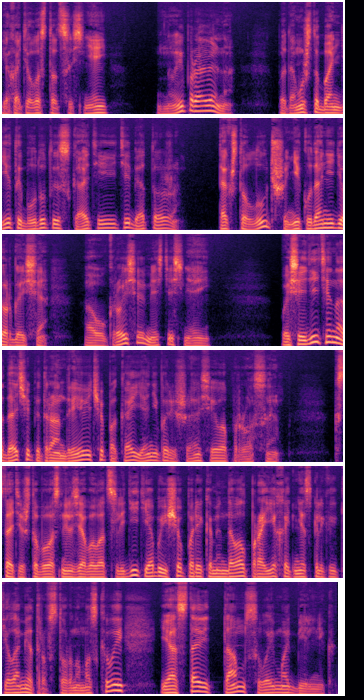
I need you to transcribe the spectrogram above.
Я хотел остаться с ней. — Ну и правильно. Потому что бандиты будут искать и тебя тоже. Так что лучше никуда не дергайся, а укройся вместе с ней. — Посидите на даче Петра Андреевича, пока я не порешаю все вопросы. Кстати, чтобы вас нельзя было отследить, я бы еще порекомендовал проехать несколько километров в сторону Москвы и оставить там свой мобильник.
